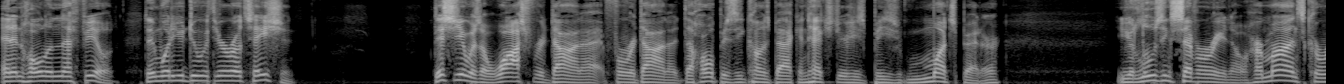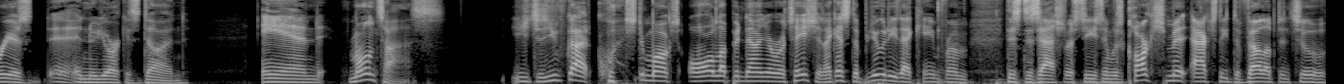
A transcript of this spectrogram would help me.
And then hole in left field. Then what do you do with your rotation? This year was a wash for Don. uh, For Don, the hope is he comes back and next year he's he's much better. You're losing Severino. Germán's career is, in New York is done, and Montas. You, you've got question marks all up and down your rotation. I guess the beauty that came from this disastrous season was Clarke Schmidt actually developed into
